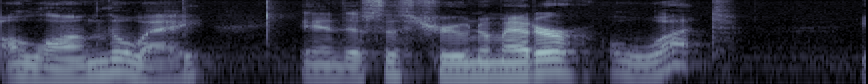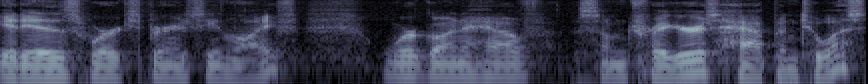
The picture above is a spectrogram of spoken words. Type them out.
along the way. And this is true no matter what it is we're experiencing life. We're going to have some triggers happen to us.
